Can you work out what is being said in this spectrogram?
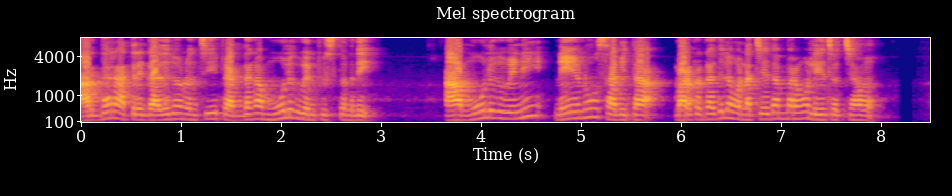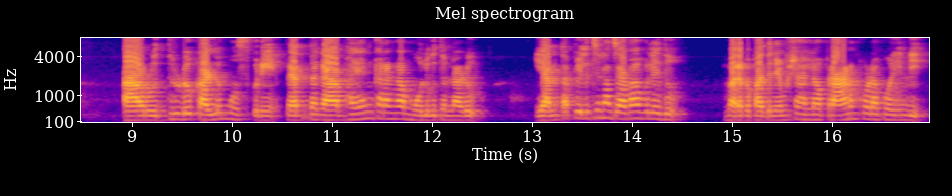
అర్ధరాత్రి గదిలో నుంచి పెద్దగా మూలుగు వినిపిస్తున్నది. ఆ మూలుగు విని నేను సవిత మరొక గదిలో ఉన్న చిదంబరం లేచొచ్చాము. ఆ వృద్ధుడు కళ్ళు మూసుకుని పెద్దగా భయంకరంగా మూలుగుతున్నాడు. ఎంత పిలిచినా జవాబు లేదు. మరొక పది నిమిషాల్లో ప్రాణం కూడా పోయింది.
